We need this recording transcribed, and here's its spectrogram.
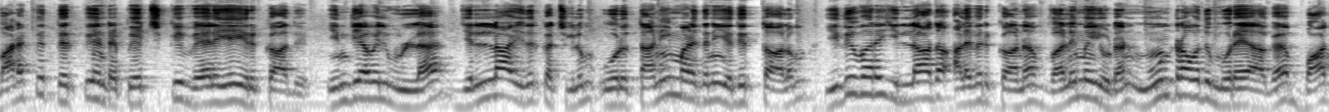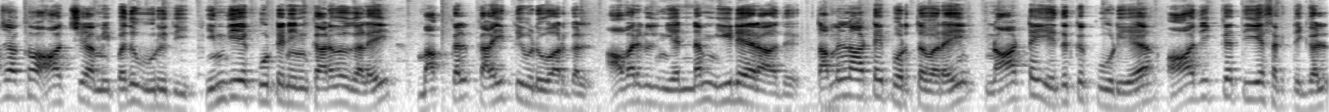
வடக்கு தெற்கு என்ற பேச்சுக்கு வேலையே இருக்காது. இந்தியாவில் உள்ள எல்லா எதிர்கட்சிகளும் ஒரு தனி மனிதனை எதிர்த்தாலும் இதுவரை இல்லாத அளவிற்கான வலிமையுடன் மூன்றாவது முறையாக பாஜக ஆட்சி அமைப்பது உறுதி. இந்திய கூட்டணியின் கனவுகளை மக்கள் கலைத்து விடுவார்கள். அவர்களின் எண்ணம் ஈடேறாது. தமிழ்நாட்டை பொறுத்தவரை நாட்டை எதிர்க்கக்கூடிய ஆதிக்க தீய சக்திகள்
